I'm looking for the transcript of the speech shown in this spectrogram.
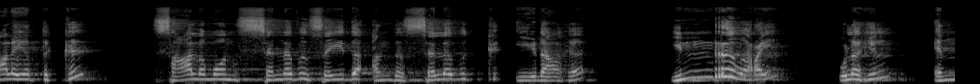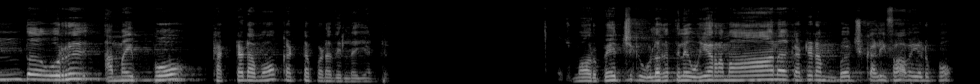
ஆலயத்துக்கு சாலமோன் செலவு செய்த அந்த செலவுக்கு ஈடாக இன்று வரை உலகில் எந்த ஒரு அமைப்போ கட்டடமோ கட்டப்படவில்லை என்று. சும்மா ஒரு பேச்சுக்கு உலகத்திலே உயரமான கட்டடம் பேர்ஜ் கலிஃபாவை எடுப்போம்.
